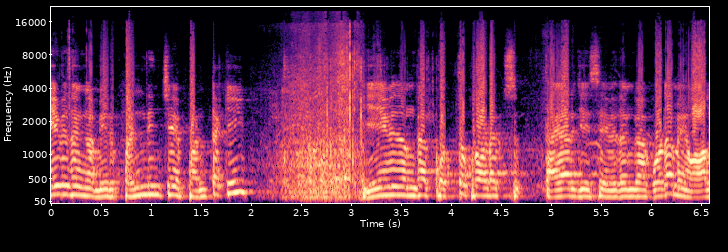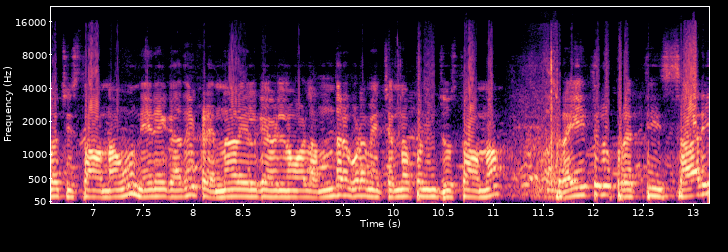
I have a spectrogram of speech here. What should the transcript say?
ఏ విధంగా మీరు పండించే పంటకి ఏ విధంగా కొత్త ప్రోడక్ట్స్ తయారు చేసే విధంగా కూడా మేము ఆలోచిస్తూ ఉన్నాము. నేనే కాదు ఇక్కడ ఎన్ఆర్ఐలుగా వెళ్ళిన వాళ్ళందరూ కూడా మేము చిన్నప్పటి నుంచి చూస్తూ ఉన్నాం. రైతులు ప్రతిసారి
